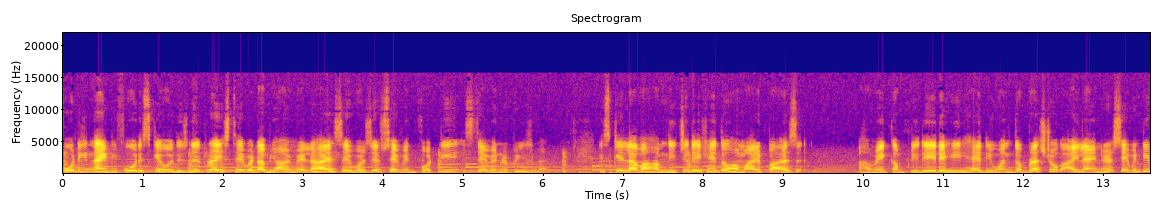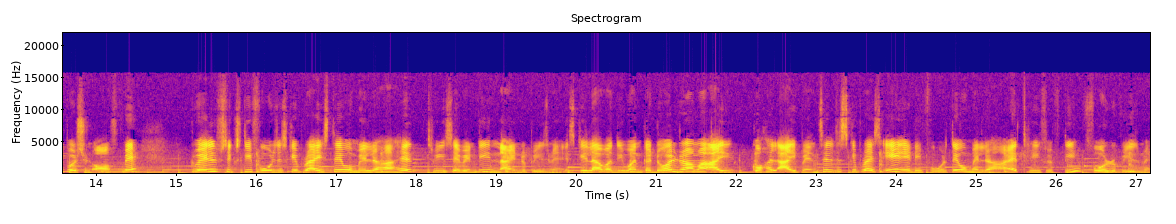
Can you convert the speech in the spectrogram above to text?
1494 इसके ओरिजिनल प्राइस थे बट अभी हमें मिल रहा है सिर्फ़ और सिर्फ़ सेवन फोर्टी सेवन रुपीज़ में। इसके अलावा हम नीचे देखें तो हमारे पास हमें कंपनी दे रही है दी वन का brush stroke eyeliner 70 percent off में 1264 जिसके प्राइस थे, वो मिल रहा है थ्री सेवेंटी नाइन रुपीज़ में। इसके अलावा दी वन का doll drama eye kohl eye pencil जिसके प्राइस एट एटी फोर थे, वो मिल रहा है थ्री फिफ्टी फोर रुपीज़ में।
